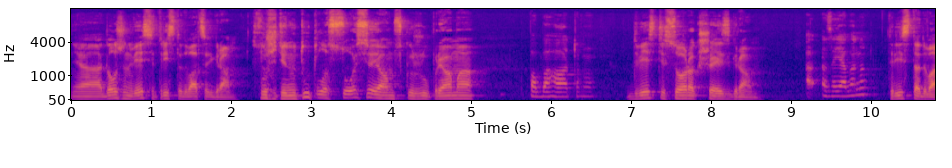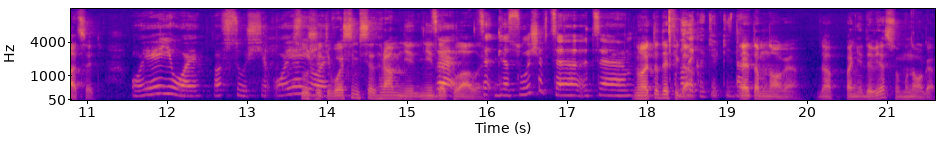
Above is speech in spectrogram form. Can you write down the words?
э, Должен весить 320 грамм. Слушайте, ну тут лосося, я вам скажу, прямо По-багатому. 246 грамм. А, а заявлено? 320. Ой-ой-ой, во суші. Ой-ой-ой. Слушайте, 80 грамм не, не це, доклали. це для сушів це, це Ну это дофига. велика кількість. Да. Это много. Да, по недовесу много.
